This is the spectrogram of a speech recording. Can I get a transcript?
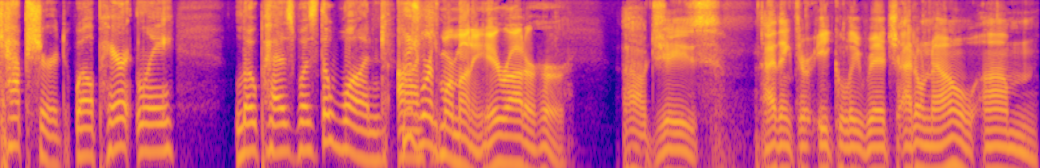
captured. Well, apparently Lopez was the one. Who's Uh, worth more money, A Rod or her? Oh, geez. I think they're equally rich. I don't know. Um,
